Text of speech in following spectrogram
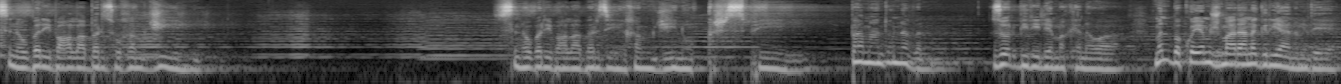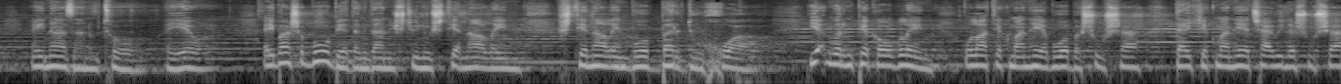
سنەوبەری باڵا بەرز و غەمگین سنەوبەری باڵا بەرزی غەمگین و قژ سپی، با ماندوو نەبن، زۆر بیری لێ مەکەنەوە، من بە کۆی ئەم ژمارانە گریانم دێ، ئەی نازانم تۆ، ئەی ئێوە؟ ئەی باشە بۆ بێدەنگ دانیشتووین و شتێ ناڵێین، شتێ ناڵێین بۆ بەرد و خوا؟ یەعنی وەرن پێکەوە بڵێین وڵاتێکمان هەیە بووە بە شووشە، دایکێکمان هەیە چاوی لە شووشە،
